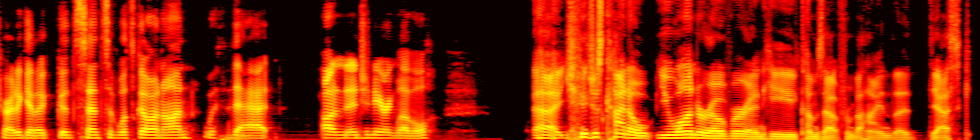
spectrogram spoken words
try to get a good sense of what's going on with that on an engineering level. uh, you just kind of you wander over and he comes out from behind the desk.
